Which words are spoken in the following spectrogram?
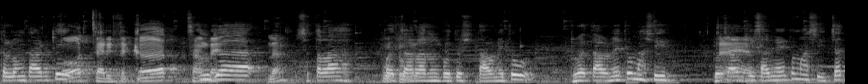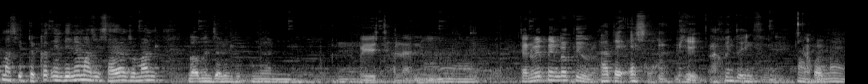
telung tahun ki Oh, dari deket sampai enggak. Lah? setelah pacaran putus tahun itu dua tahun itu masih dua tahun sisanya itu masih chat masih deket. Intinya masih sayang cuman nggak menjalin hubungan. Wis jalani. nah, Dan kowe pengen ngerti ora? HTS lah. Aku itu infonya. apa nih?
